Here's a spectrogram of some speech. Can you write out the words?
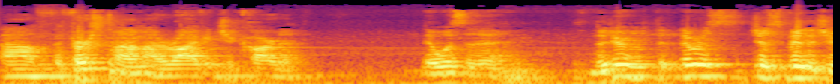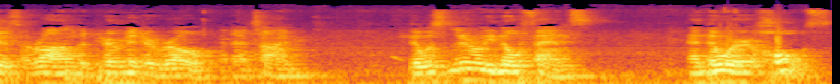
Um, the first time I arrived in Jakarta, there was a there, was just villages around the perimeter row at that time. There was literally no fence, and there were holes,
